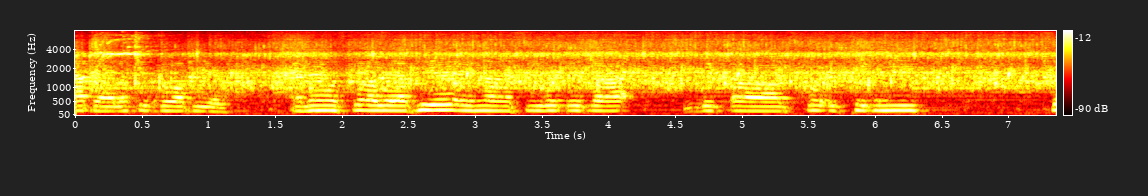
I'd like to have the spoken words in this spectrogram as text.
not bad. Let's just go up here. And then we'll scroll our way up here and uh, see what this, uh, this uh, squirt is taking me. So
